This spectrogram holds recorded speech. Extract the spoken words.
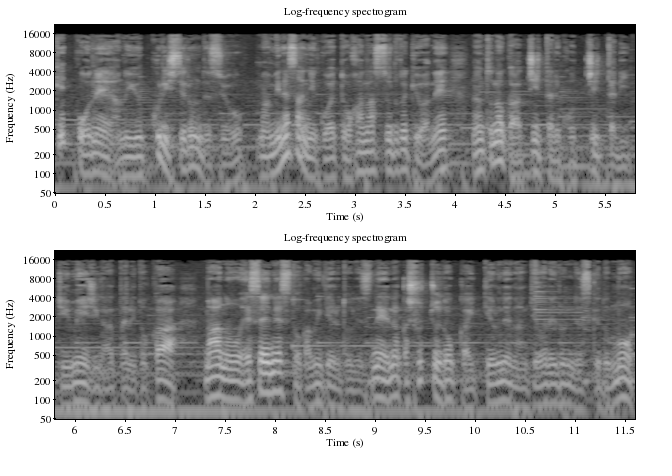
結構ねあのゆっくりしてるんですよ、まあ、皆さんにこうやってお話しする時はねなんとなくあっち行ったりこっち行ったりっていうイメージがあったりとか、まあ、あの SNS とか見てるとですねなんかしょっちゅうどっか行ってるねなんて言われるんですけども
